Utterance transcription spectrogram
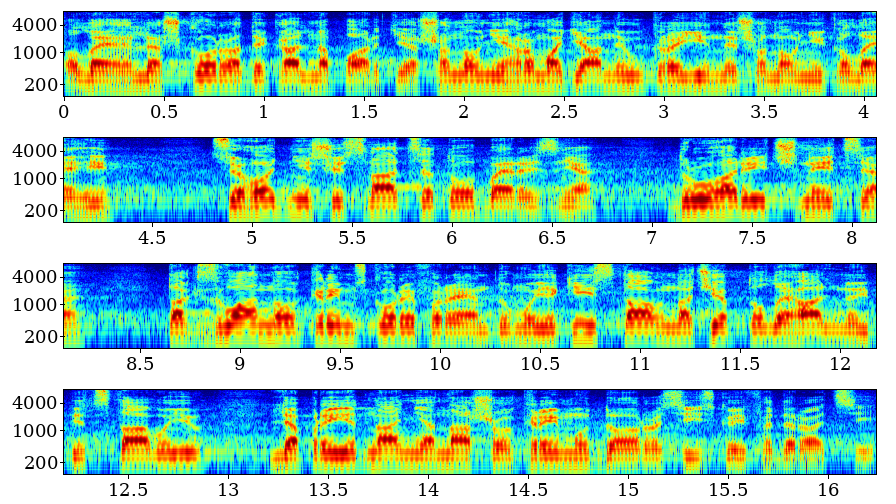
Олег Ляшко, Радикальна партія. Шановні громадяни України, шановні колеги, сьогодні, 16 березня, друга річниця так званого кримського референдуму, який став начебто легальною підставою для приєднання нашого Криму до Російської Федерації.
